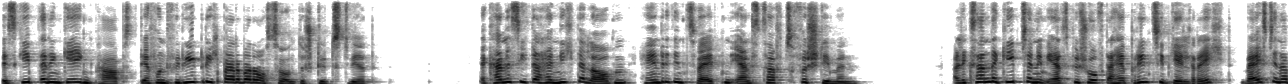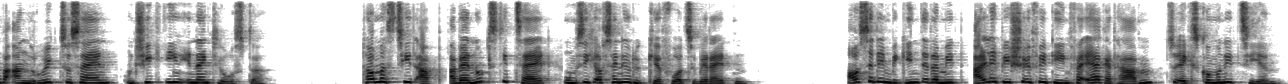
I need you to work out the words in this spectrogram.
Es gibt einen Gegenpapst, der von Friedrich Barbarossa unterstützt wird. Er kann es sich daher nicht erlauben, Henry II. ernsthaft zu verstimmen. Alexander gibt seinem Erzbischof daher prinzipiell recht, weist ihn aber an, ruhig zu sein und schickt ihn in ein Kloster. Thomas zieht ab, aber er nutzt die Zeit, um sich auf seine Rückkehr vorzubereiten. Außerdem beginnt er damit, alle Bischöfe, die ihn verärgert haben, zu exkommunizieren.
